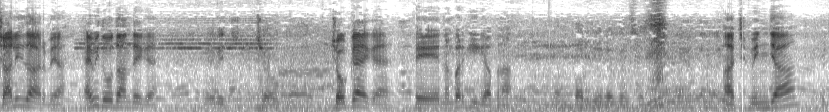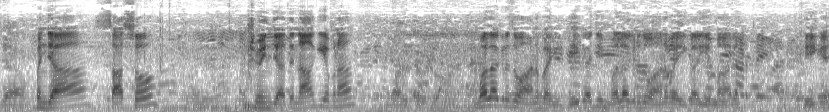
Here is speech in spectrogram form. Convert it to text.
चाली हजार रुपया है भी दो दांत है ਇਹ ਵਿੱਚ ਚੌਗਾ चौगा है ते नंबर की है अपना ਨੰਬਰ 0 छवंजा 50 पंजाह सात सौ छवंजा ते ना की अपना ਬਰਕਰ ਦਾ मलक रिजवान भाई ठीक है जी मलक रिजवान भाई का ये माल है ठीक है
